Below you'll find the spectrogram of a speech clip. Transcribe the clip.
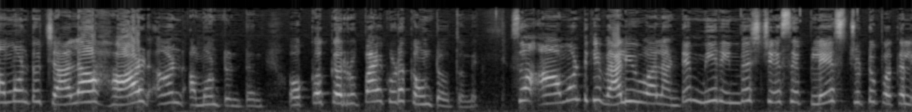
అమౌంట్ చాలా హార్డ్ అర్న్ అమౌంట్ ఉంటుంది. ఒక్కొక్క రూపాయి కూడా కౌంట్ అవుతుంది. సో ఆ అమౌంట్కి వాల్యూ ఇవ్వాలంటే మీరు ఇన్వెస్ట్ చేసే ప్లేస్ చుట్టుపక్కల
